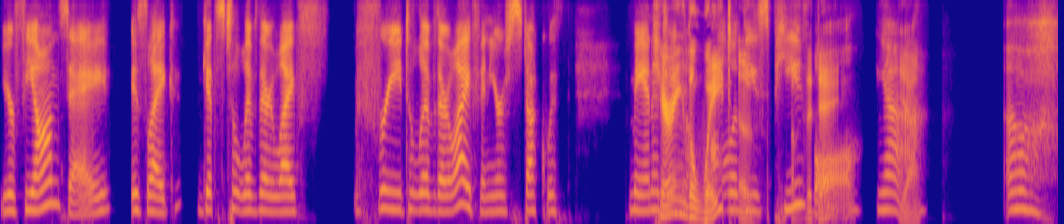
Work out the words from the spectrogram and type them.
your fiance is like gets to live their life free to live their life, and you're stuck with managing the weight all of, of- these of people. Yeah. Yeah. Oh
